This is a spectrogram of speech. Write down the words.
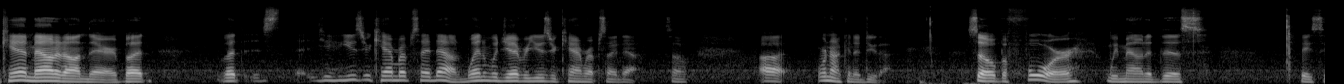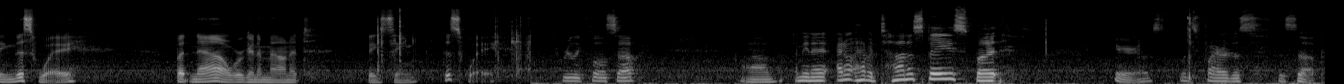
can mount it on there, but but it's you use your camera upside down. When would you ever use your camera upside down? So uh, we're not going to do that. So before we mounted this facing this way, but now we're going to mount it facing this way. Really close up. Um, I mean, I, I don't have a ton of space, but here, let's let's fire this this up.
